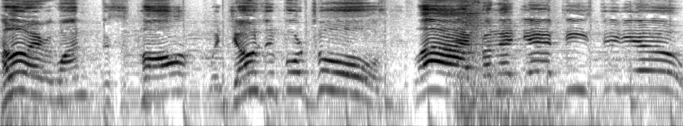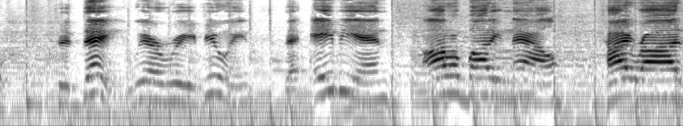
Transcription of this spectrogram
Hello, everyone. This is Paul with Jonesing For Tools, live from the JFT studio. Today, we are reviewing the ABN Auto Body Now tie rod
